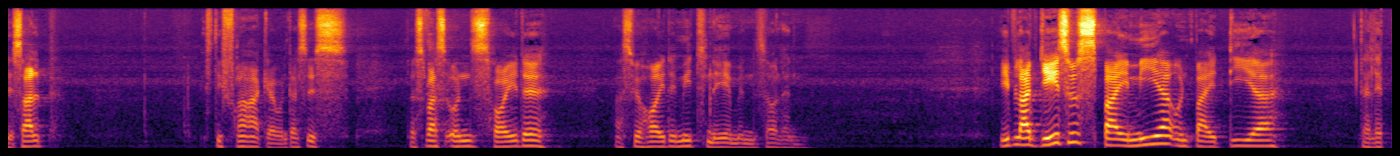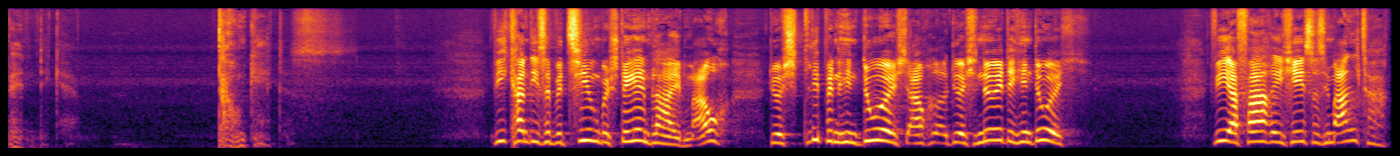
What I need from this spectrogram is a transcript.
Deshalb ist die Frage, und das ist das, was uns heute, was wir heute mitnehmen sollen. Wie bleibt Jesus bei mir und bei dir der Lebendige? Darum geht es. Wie kann diese Beziehung bestehen bleiben, auch durch Klippen hindurch, auch durch Nöte hindurch? Wie erfahre ich Jesus im Alltag?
